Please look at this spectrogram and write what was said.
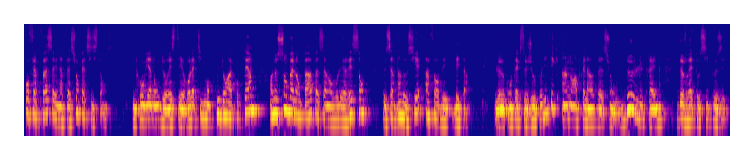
pour faire face à une inflation persistante. Il convient donc de rester relativement prudent à court terme en ne s'emballant pas face à l'envolée récente de certains dossiers à fort bêta. Le contexte géopolitique, un an après l'invasion de l'Ukraine, devrait aussi peser.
